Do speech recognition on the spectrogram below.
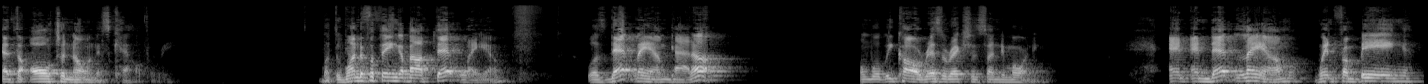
at the altar known as Calvary. But the wonderful thing about that lamb was that lamb got up on what we call Resurrection Sunday morning. And, and that lamb went from being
